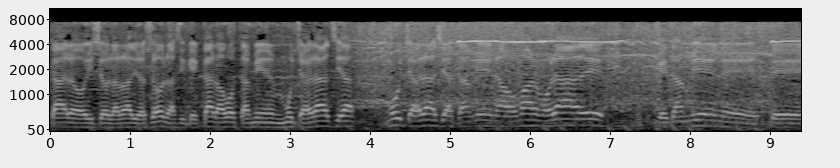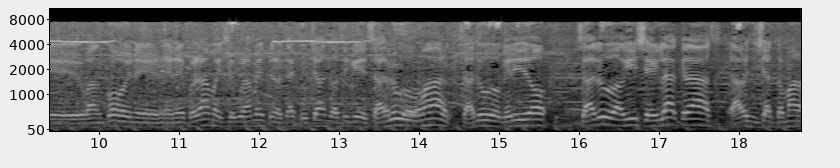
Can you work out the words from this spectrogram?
Caro hizo la radio solo, así que Caro, a vos también muchas gracias. Muchas gracias también a Omar Morade, que también este, bancó en el, en el programa y seguramente nos está escuchando. Así que saludo Omar, saludo querido. Saludo a Guille Lacras, a ver si ya tomar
